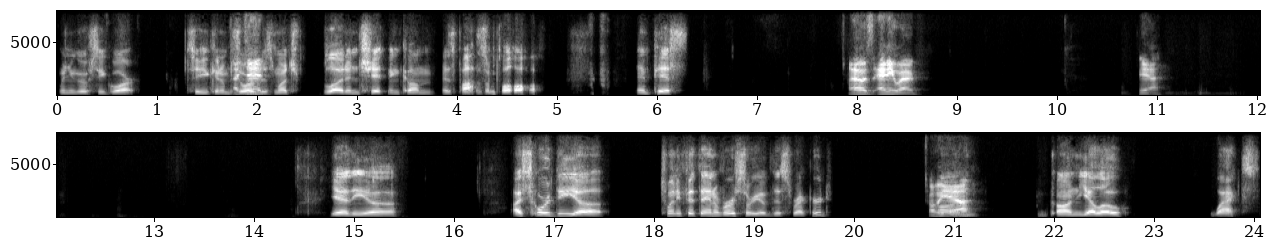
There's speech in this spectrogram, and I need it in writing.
when you go see Gwar, so you can absorb as much blood and shit and cum as possible, and piss. That was anyway. Yeah. Yeah, the uh, I scored the uh, 25th anniversary of this record. Oh yeah. On, yellow wax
